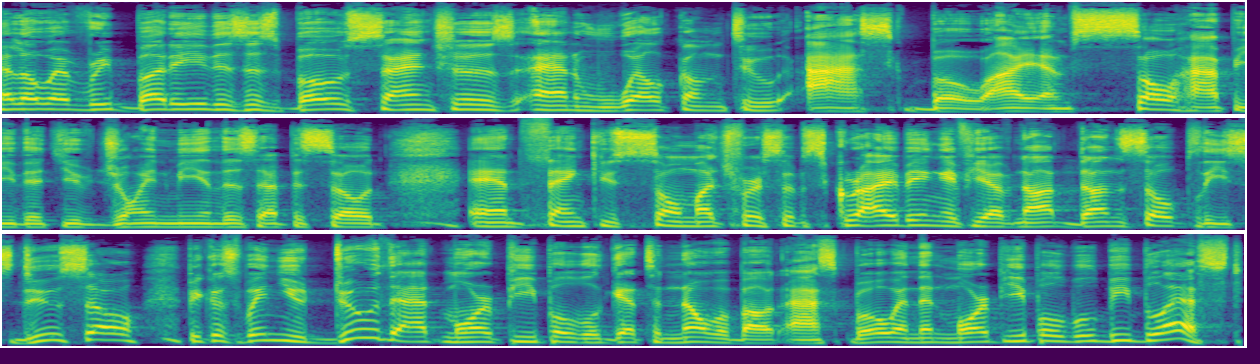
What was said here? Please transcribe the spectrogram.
Hello, everybody. This is Bo Sanchez, and welcome to Ask Bo. I am so happy that you've joined me in this episode, and thank you so much for subscribing. If you have not done so, please do so, because when you do that, more people will get to know about Ask Bo, and then more people will be blessed.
